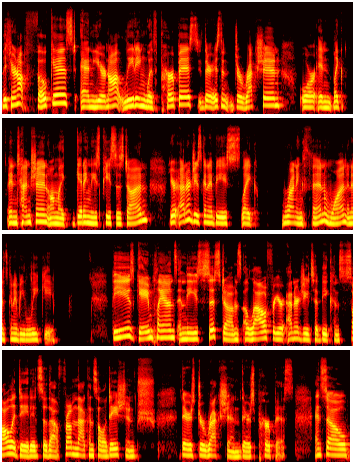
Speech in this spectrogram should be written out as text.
if you're not focused and you're not leading with purpose, there isn't direction or in like intention on like getting these pieces done, your energy is going to be like running thin, one, and it's going to be leaky. These game plans and these systems allow for your energy to be consolidated so that from that consolidation, psh, there's direction, there's purpose. And so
